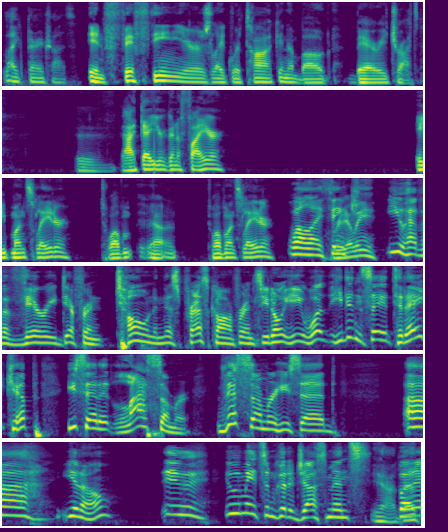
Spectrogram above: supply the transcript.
like Barry Trotz. in 15 years, like we're talking about Barry Trotz. That guy you're going to fire eight months later, 12, uh, 12 months later? Well, I think Really? you have a very different tone in this press conference. You don't. He was. He didn't say it today, Kip. He said it last summer. This summer, he said, "Uh, you know, we made some good adjustments. Yeah, but uh,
